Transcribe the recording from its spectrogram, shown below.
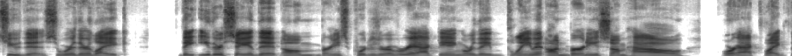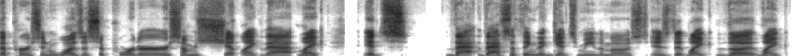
to this where they're like they either say that um Bernie supporters are overreacting or they blame it on Bernie somehow or act like the person was a supporter or some shit like that like it's that that's the thing that gets me the most is that like the like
